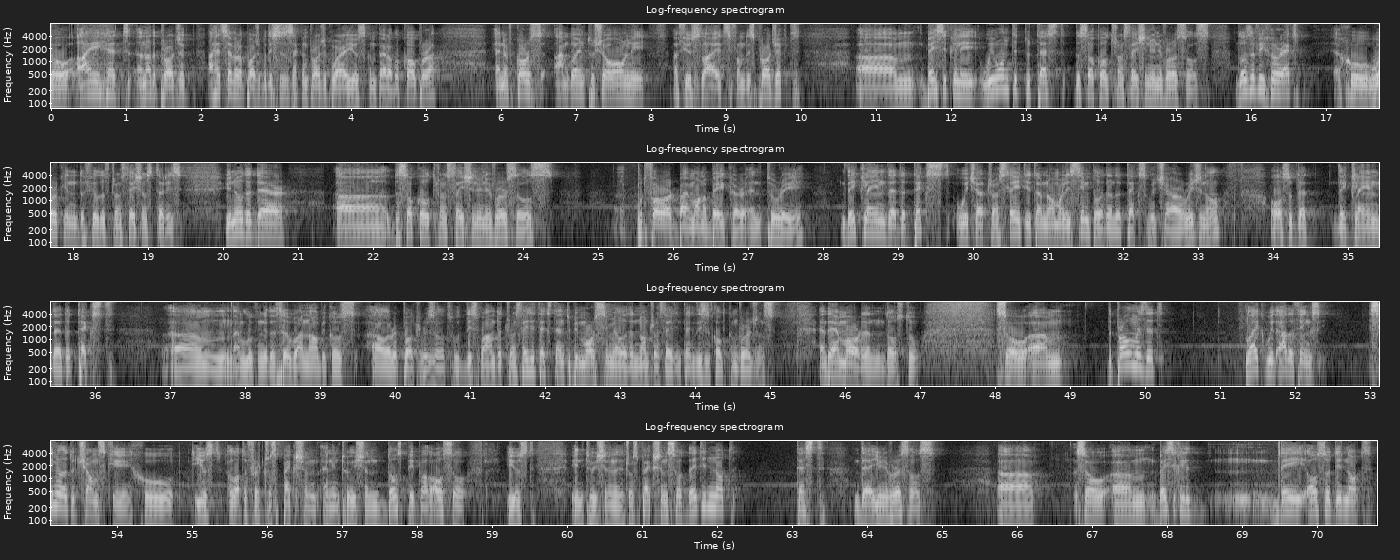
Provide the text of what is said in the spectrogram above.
So I had another project, I had several projects, but this is the second project where I used comparable corpora. And of course, I'm going to show only a few slides from this project. Um, basically, we wanted to test the so-called translation universals. Those of you who, who work in the field of translation studies, you know that there uh, the so-called translation universals uh, put forward by Mona Baker and Toury they claim that the texts which are translated are normally simpler than the texts which are original. Also that they claim that the text, um, I'm looking at the third one now because I'll report results with this one, the translated texts tend to be more similar than non-translated text. This is called convergence. And they are more than those two. So um, the problem is that, like with other things, similar to Chomsky, who used a lot of retrospection and intuition, those people also used intuition and introspection, so they did not test their universals. Uh, so um, basically, they also did not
